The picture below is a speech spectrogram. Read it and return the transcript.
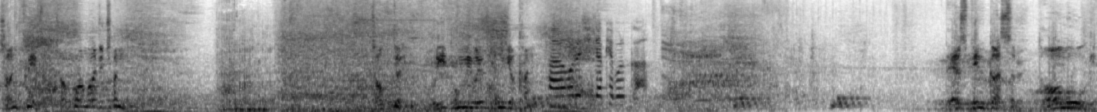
전투에서 적과 마주쳤네. 적들이 우리 동맹을 공격하네. 방어를 시작해볼까? 베스핀 가스를 더 모으게.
